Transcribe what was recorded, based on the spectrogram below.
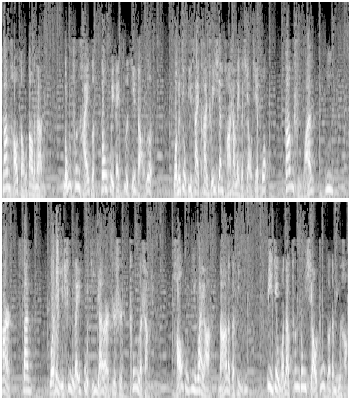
刚好走到了那里。农村孩子都会给自己找乐子，我们就比赛看谁先爬上那个小斜坡。刚数完一、二、三，我就以迅雷不及掩耳之势冲了上去，毫不意外啊，拿了个第一。毕竟我那村中小诸葛的名号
